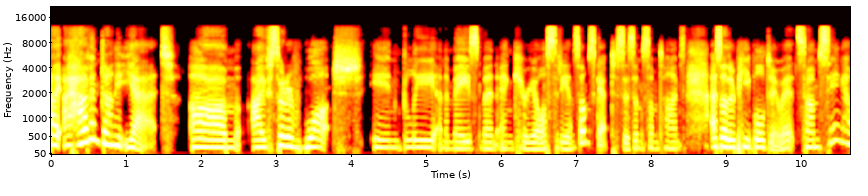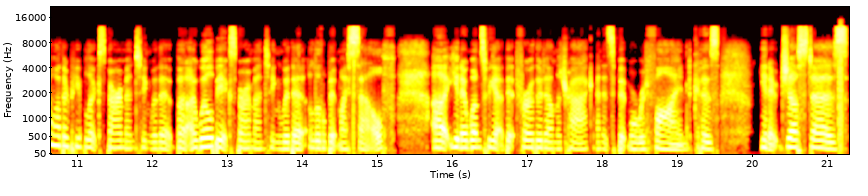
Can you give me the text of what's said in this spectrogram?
I, I haven't done it yet. Um, I've sort of watched in glee and amazement and curiosity and some skepticism sometimes as other people do it. So I'm seeing how other people are experimenting with it, but I will be experimenting with it a little bit myself. Uh, you know, once we get a bit further down the track and it's a bit more refined, because, you know, just as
